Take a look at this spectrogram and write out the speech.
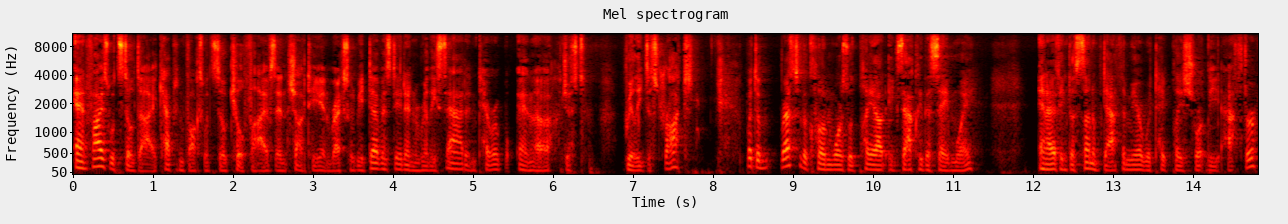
And Fives would still die. Captain Fox would still kill Fives, and Shaak Ti and Rex would be devastated and really sad and terrible and uh, just really distraught. But the rest of the Clone Wars would play out exactly the same way. And I think the Son of Dathomir would take place shortly after.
